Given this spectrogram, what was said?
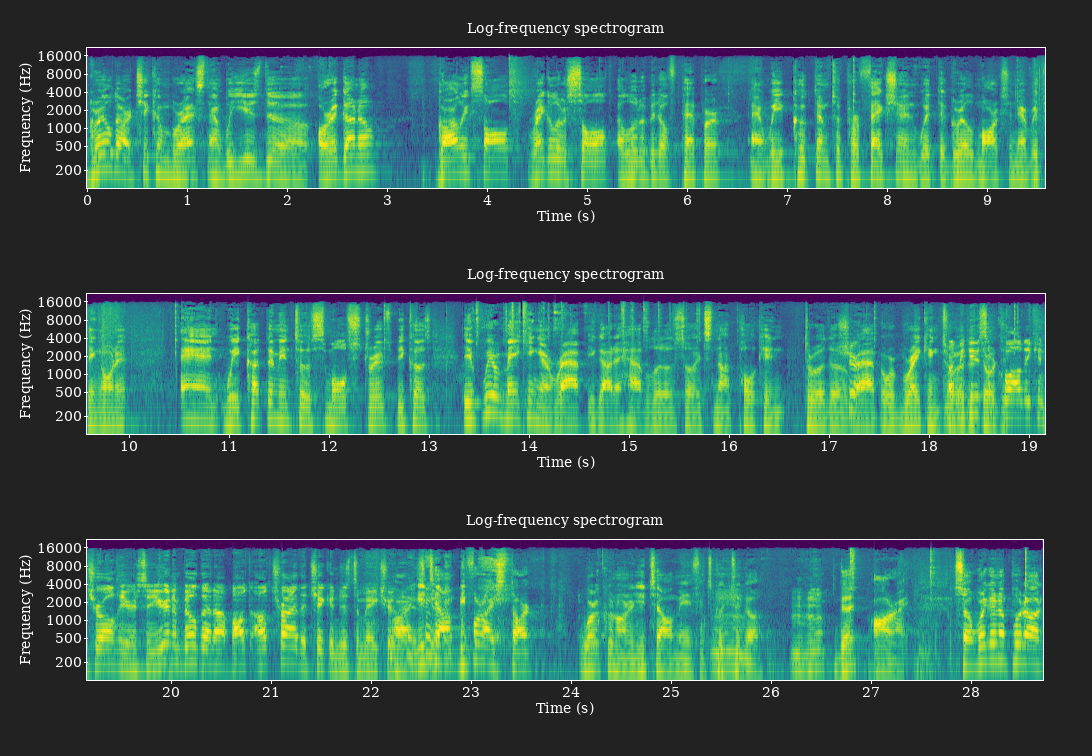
grilled our chicken breast and we used the oregano, garlic salt, regular salt, a little bit of pepper, and we cooked them to perfection with the grill marks and everything on it. And we cut them into small strips because if we're making a wrap, you got to have a little so it's not poking through the Sure. wrap or breaking through the Let me the do some quality control here. So you're going to build that up. I'll, I'll try the chicken just to make sure All right, that you tell before I start working on it. You tell me if it's good to go. Mm-hmm. Good. All right. So we're gonna put our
